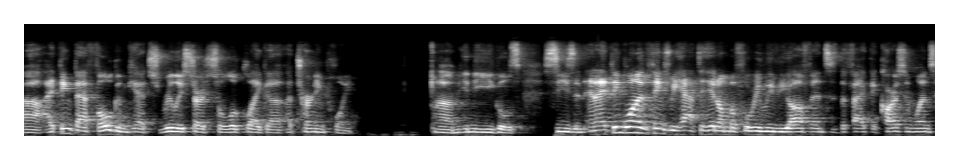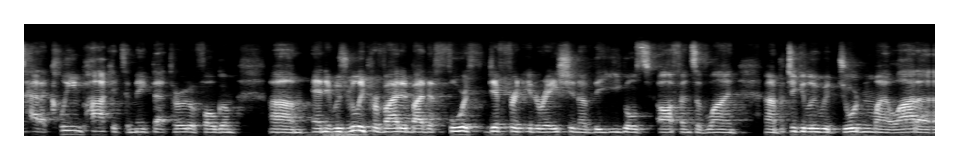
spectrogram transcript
uh, I think that Fulgham catch really starts to look like a, a turning point um, in the Eagles season. And I think one of the things we have to hit on before we leave the offense is the fact that Carson Wentz had a clean pocket to make that throw to Fulgham. Um, and it was really provided by the fourth different iteration of the Eagles offensive line, uh, particularly with Jordan Mailata,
